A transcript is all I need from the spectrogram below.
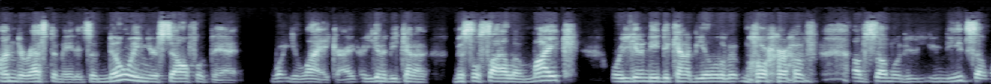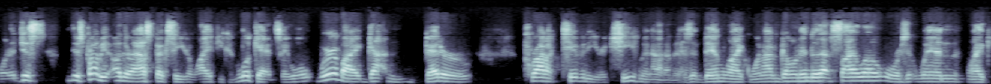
underestimated. So knowing yourself a bit, what you like, right? Are you going to be kind of missile silo Mike? or are you're going to need to kind of be a little bit more of of someone who you need someone. It just there's probably other aspects of your life you can look at and say, well, where have I gotten better productivity or achievement out of it? Has it been like when I've gone into that silo, or is it when like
